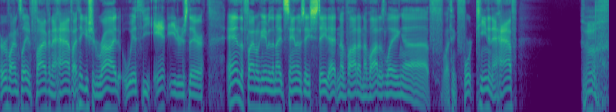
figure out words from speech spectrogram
Irvine's laying five and a half. I think you should ride with the Anteaters there. And the final game of the night, San Jose State at Nevada. Nevada's laying, uh, f- I think 14 and a half. Ugh,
